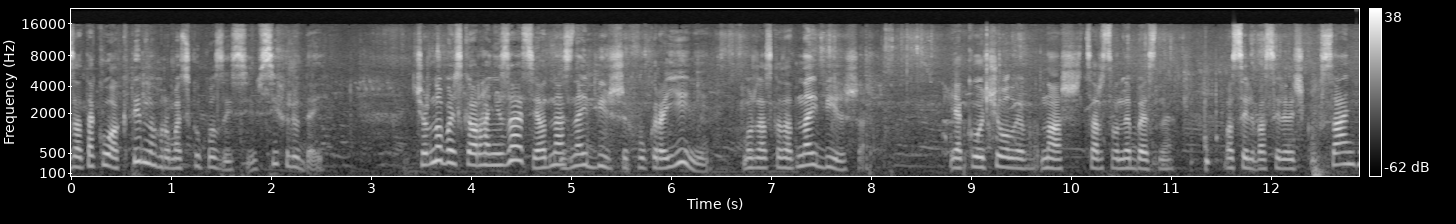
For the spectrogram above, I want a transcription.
за таку активну громадську позицію всіх людей. Чорнобильська організація одна з найбільших в Україні, можна сказати, найбільша, яку очолив наш царство небесне Василь Васильович Куксань,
